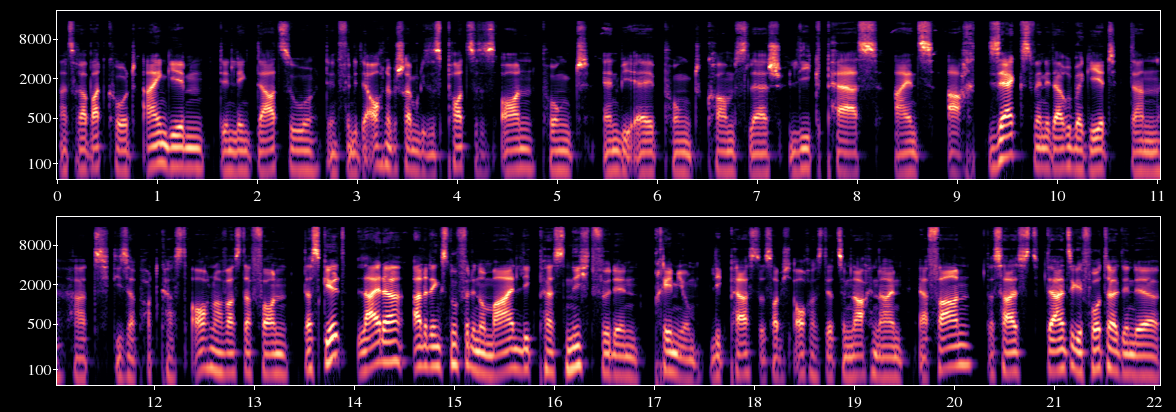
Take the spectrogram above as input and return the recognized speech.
als Rabattcode eingeben. Den Link dazu, den findet ihr auch in der Beschreibung dieses Pods. Das ist on.nba.com slash leaguepass 186. Wenn ihr darüber geht, dann hat dieser Podcast auch noch was davon. Das gilt leider allerdings nur für den normalen League Pass, nicht für den Premium League Pass. Das habe ich auch erst jetzt im Nachhinein erfahren. Das heißt, der einzige Vorteil, den der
